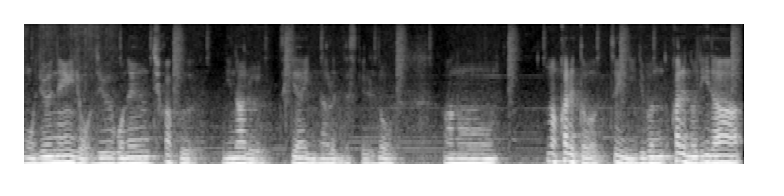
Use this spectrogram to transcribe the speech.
もう10年以上15年近くになる付き合いになるんですけれどあのーまあ、彼とついに自分彼のリーダー、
